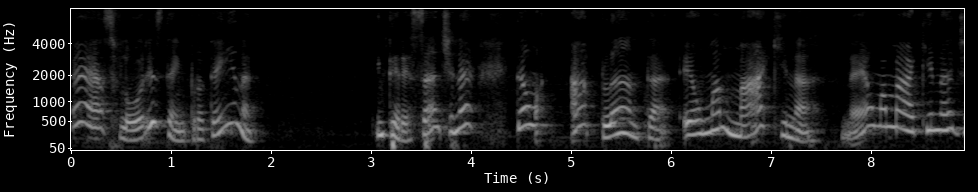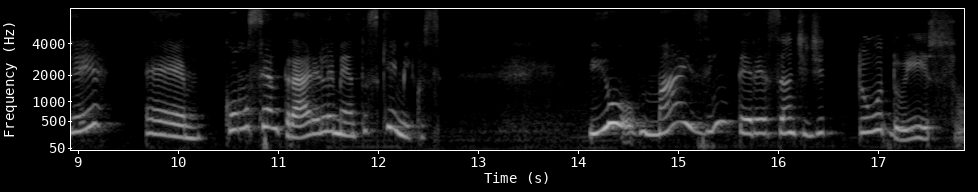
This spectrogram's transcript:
É, as flores têm proteína. Interessante, né? Então, a planta é uma máquina, né? Uma máquina de é, concentrar elementos químicos. E o mais interessante de tudo isso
